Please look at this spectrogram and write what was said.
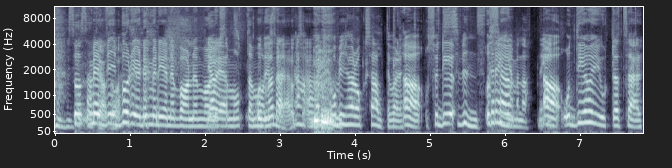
Så men vi började med det när barnen var liksom åtta Och månader. Ja, men, och vi har också alltid varit Ja, så det, svinstränga och sen- med nattning. Ja, och det har gjort att så här,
